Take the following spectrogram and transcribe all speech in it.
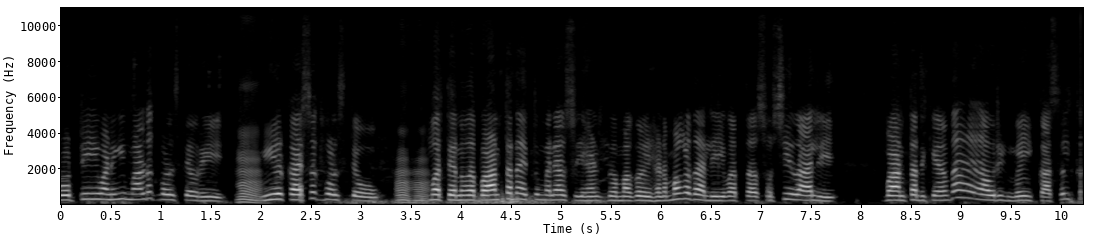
ರೊಟ್ಟಿ ಒಣಗಿ ಮಾಡಕ್ ಬಳಸ್ತೇವ್ರಿ. ಹ್ಮ್. ನೀರ್ ಕಾಯ್ಸಕ್ ಬಳಸ್ತೇವ್ ಹ್ಮ್ ಹ್ಮ್. ಮತ್ತೇನದ ಬಾಣ್ತನ ಆಯ್ತು ಮನ್ಯಾಗ ಹೆಣ್ ಮಗ ಹೆಣ್ಮಗದಾಲಿ ಇವತ್ತ ಸೊಸಿದಾಲಿ ಬಾಣ್ತನ ಕೇಳ್ದ ಅವ್ರಿಗೆ ಮೈ ಕಾಸಲ್ಕ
